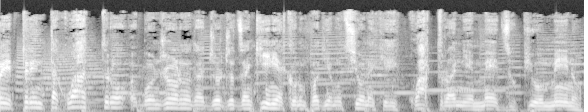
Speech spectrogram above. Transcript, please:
e 34, buongiorno da Giorgio Zanchini e con un po' di emozione che quattro anni e mezzo più o meno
